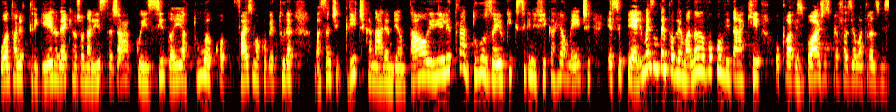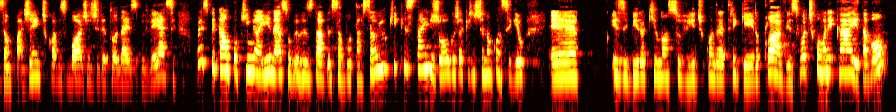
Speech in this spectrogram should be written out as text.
O Antônio Trigueiro, né, que é um jornalista já conhecido aí, atua, faz uma cobertura bastante crítica na área ambiental e ele traduz aí o que, que significa realmente esse PL. Mas não tem problema não, eu vou convidar aqui o Clóvis Borges para fazer uma transmissão com a gente, Clóvis Borges, diretor da SPVS, para explicar um pouquinho aí, né, sobre o resultado dessa votação e o que, que está em jogo, já que a gente não conseguiu é, exibir aqui o nosso vídeo com o André Trigueiro. Clóvis, vou te comunicar aí, tá bom?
